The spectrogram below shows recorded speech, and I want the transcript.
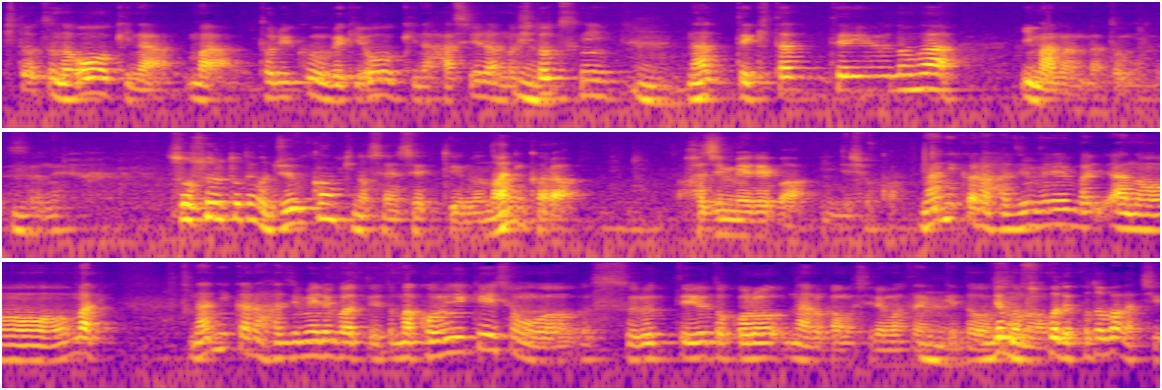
一つの大きな、まあ、取り組むべき大きな柱の一つになってきたっていうのが今なんだと思うんですよね。そうするとでも循環器の先生っていうのは何から始めればいいんでしょうか？何から始めればあのまあ何から始めればっていうと、まあ、コミュニケーションをするっていうところなのかもしれませんけど、うん、でもそこで言葉が違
